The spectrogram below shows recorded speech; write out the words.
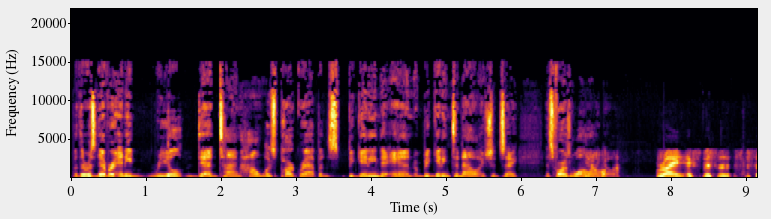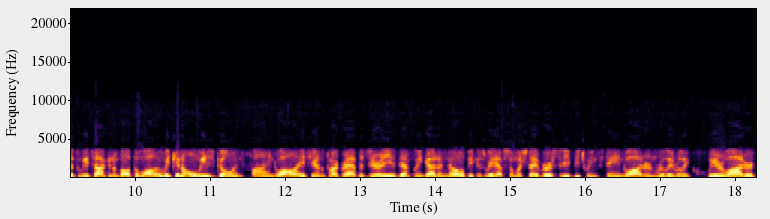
but there was never any real dead time. How was Park Rapids beginning to end, or beginning to now, I should say, as far as walleye you know, go? Right, specifically talking about the walleye, we can always go and find walleyes here in the Park Rapids area. You definitely got to know because we have so much diversity between stained water and really, really clear water.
